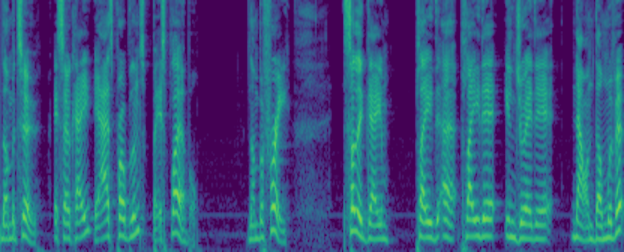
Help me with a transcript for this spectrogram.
Number two, it's okay. It has problems, but it's playable. Number three, solid game. Played, uh, played it, enjoyed it. Now I'm done with it.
